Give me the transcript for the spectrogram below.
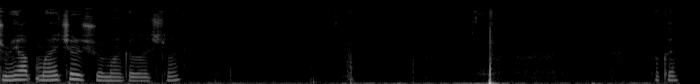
Şunu yapmaya çalışıyorum arkadaşlar. Bakın.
